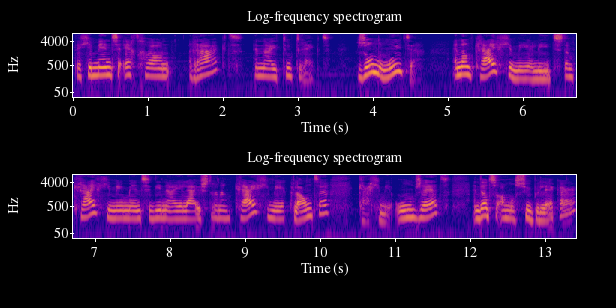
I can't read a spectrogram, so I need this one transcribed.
Dat je mensen echt gewoon raakt en naar je toe trekt. Zonder moeite. En dan krijg je meer leads, dan krijg je meer mensen die naar je luisteren, dan krijg je meer klanten, krijg je meer omzet. En dat is allemaal super lekker.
